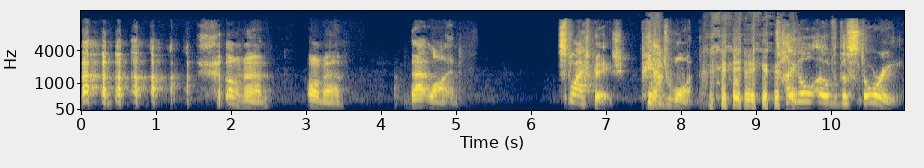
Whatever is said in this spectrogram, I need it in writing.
Oh man. Oh man. That line. Splash page. Page one. Title of the story.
